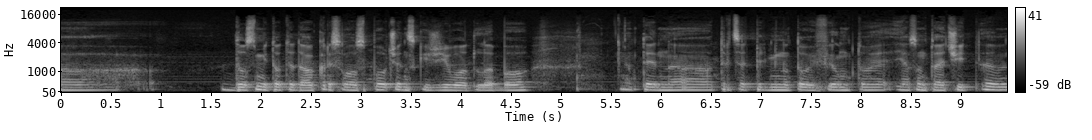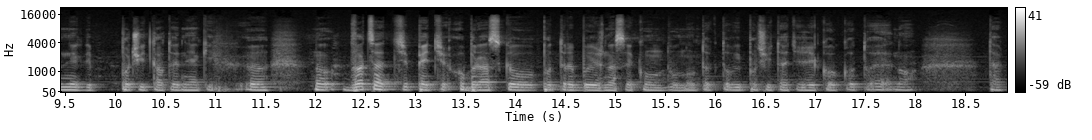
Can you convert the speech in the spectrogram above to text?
a dosť mi to teda okreslilo spoločenský život, lebo ten 35-minútový film, to je, ja som to aj čít, e, niekde počítal, to je nejakých e, no, 25 obrázkov potrebuješ na sekundu, no tak to vypočítate, že koľko to je, no. Tak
